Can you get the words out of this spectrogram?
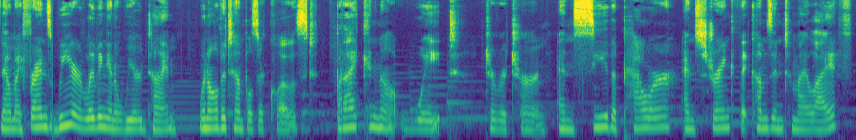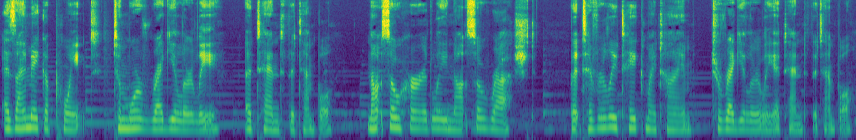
Now, my friends, we are living in a weird time when all the temples are closed. But I cannot wait to return and see the power and strength that comes into my life as I make a point to more regularly attend the temple. Not so hurriedly, not so rushed, but to really take my time to regularly attend the temple.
